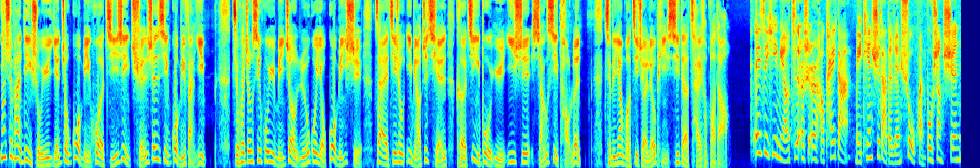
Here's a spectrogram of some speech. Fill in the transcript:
医师判定属于严重过敏或急性全身性过敏反应。指挥中心呼吁民众，如果有过敏史，在接种疫苗之前，可进一步与医师详细讨论。吉林央广记者刘品希的采访报道。A Z 疫苗自二十二号开打，每天施打的人数缓步上升。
